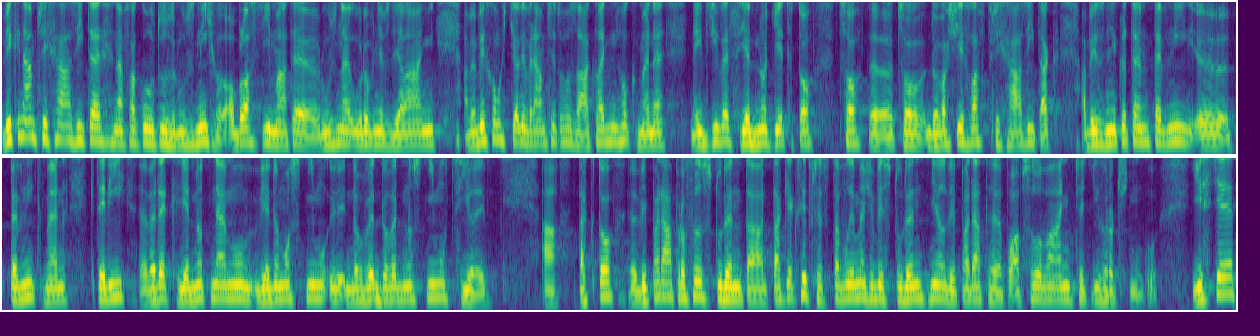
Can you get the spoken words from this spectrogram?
vy k nám přicházíte na fakultu z různých oblastí, máte různé úrovně vzdělání a my bychom chtěli v rámci toho základního kmene nejdříve sjednotit to, co, eh, co do vašich hlav přichází tak, aby vznikl ten pevný, eh, pevný kmen, který vede k jednotnému vědomostnímu, dovednostnímu cíli. A takto vypadá profil studenta, tak jak si představujeme, že by student měl vypadat eh, po absolvování třetího ročníku. Jistě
